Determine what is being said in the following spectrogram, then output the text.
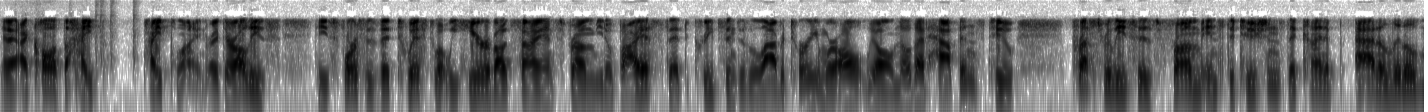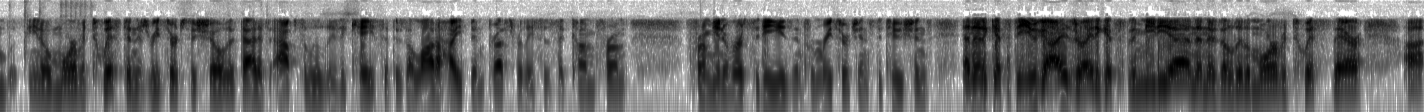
And I, I call it the hype pipeline. Right? There are all these these forces that twist what we hear about science from you know bias that creeps into the laboratory, and we're all we all know that happens to press releases from institutions that kind of add a little, you know, more of a twist. And there's research to show that that is absolutely the case. That there's a lot of hype in press releases that come from from universities and from research institutions. And then it gets to you guys, right? It gets to the media, and then there's a little more of a twist there. Uh,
